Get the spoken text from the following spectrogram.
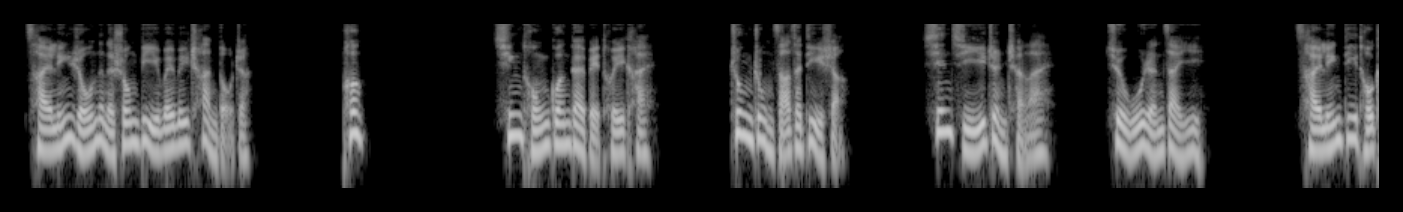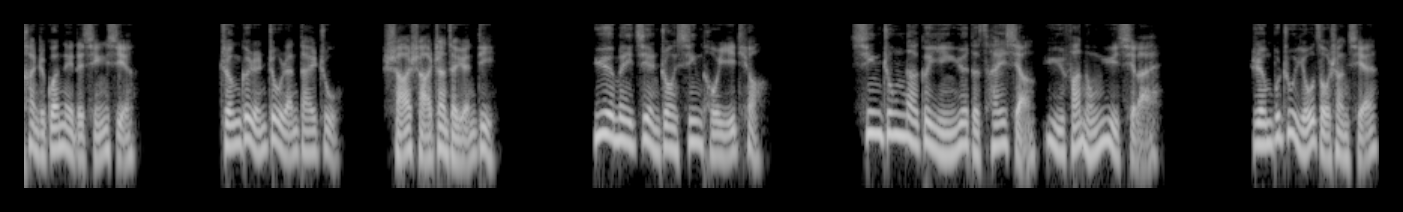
彩铃柔嫩的双臂微微颤抖着。砰！青铜棺盖被推开，重重砸在地上，掀起一阵尘埃，却无人在意。彩铃低头看着棺内的情形，整个人骤然呆住。傻傻站在原地，月妹见状，心头一跳，心中那个隐约的猜想愈发浓郁起来，忍不住游走上前。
